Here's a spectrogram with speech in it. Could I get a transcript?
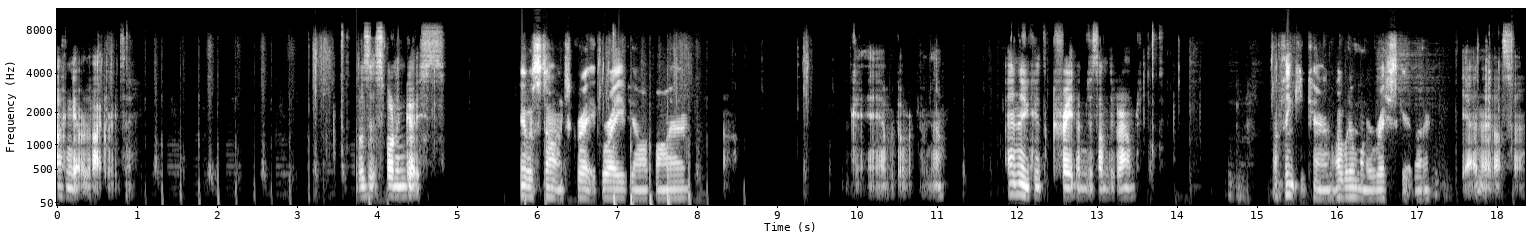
I can get rid of that grave. Was it spawning ghosts? It was starting to create a graveyard biome. Okay, yeah, we got rid of them now. I know you could create them just underground. I think you can. I wouldn't want to risk it though. Yeah, no, that's fair.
